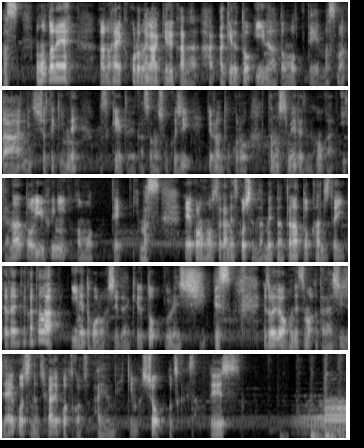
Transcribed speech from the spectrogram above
ます。もう本当ね、あの、早くコロナが明けるかな、明けるといいなと思っています。また日常的にね、お酒というかその食事、夜のところ楽しめるの方がいいかなというふうに思っています。えこの放送がね、少しでもダメになったなと感じていただいた方は、いいねとフォローしていただけると嬉しいです。それでは本日も新しい時代を個人の力でコツコツ歩んでいきましょう。お疲れ様です。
